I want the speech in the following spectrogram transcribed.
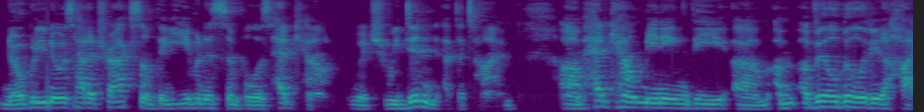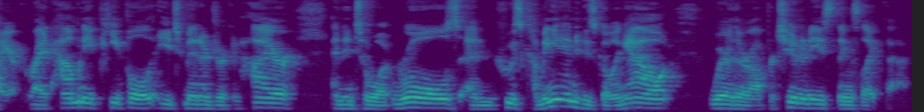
nobody knows how to track something even as simple as headcount, which we didn't at the time. Um, headcount meaning the um, um, availability to hire, right? How many people each manager can hire and into what roles and who's coming in, who's going out, where there are opportunities, things like that.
